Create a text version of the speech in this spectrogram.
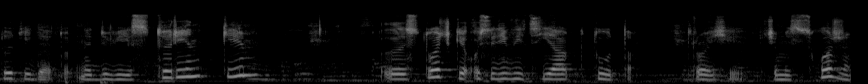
Тут йде тут на дві сторінки. Листочки, ось дивіться, як тут трохи чимось схоже.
